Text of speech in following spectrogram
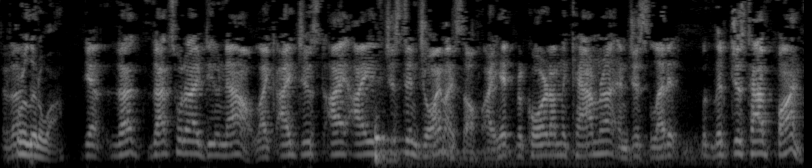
for a little while. Yeah, that that's what I do now. Like I just I I just enjoy myself. I hit record on the camera and just let it let just have fun.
